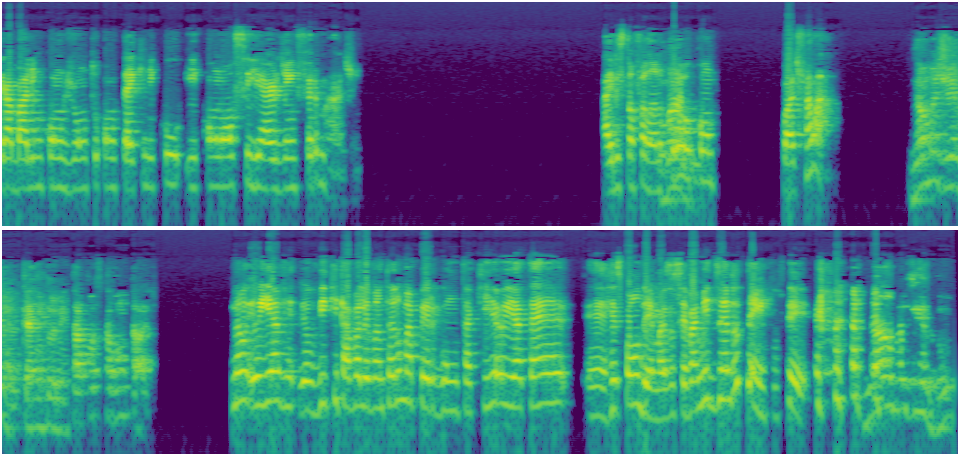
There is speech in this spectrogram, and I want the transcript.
trabalha em conjunto com o técnico e com o auxiliar de enfermagem. Aí eles estão falando, Pode falar. Não, imagina, quer complementar, pode ficar à vontade. Não, eu, ia, eu vi que estava levantando uma pergunta aqui, eu ia até é, responder, mas você vai me dizendo o tempo, Fê. Não, imagina, vamos,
